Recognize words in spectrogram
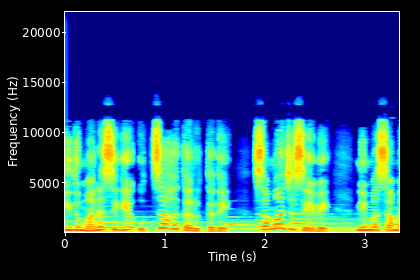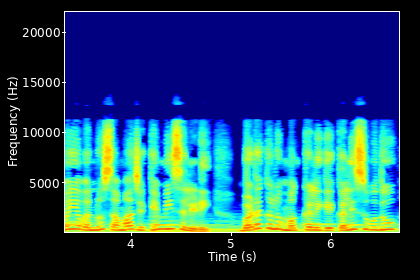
ಇದು ಮನಸ್ಸಿಗೆ ಉತ್ಸಾಹ ತರುತ್ತದೆ. ಸಮಾಜ ಸೇವೆ. ನಿಮ್ಮ ಸಮಯವನ್ನು ಸಮಾಜಕ್ಕೆ ಮೀಸಲಿಡಿ. ಬಡಕಲು ಮಕ್ಕಳಿಗೆ ಕಲಿಸುವುದು,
